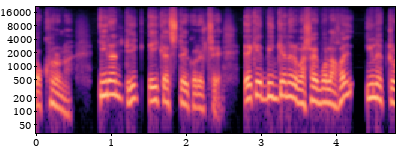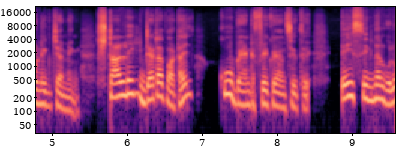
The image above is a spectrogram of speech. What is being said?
কখনো না। ইরান ঠিক এই কাজটাই করেছে। একে বিজ্ঞানের ভাষায় বলা হয় ইলেকট্রনিক জ্যামিং। স্টার্লিং ডেটা পাঠায় কু ব্যান্ড ফ্রিকোয়েন্সিতে। এই সিগন্যালগুলো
